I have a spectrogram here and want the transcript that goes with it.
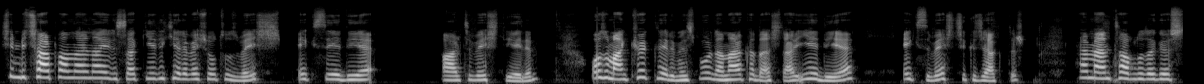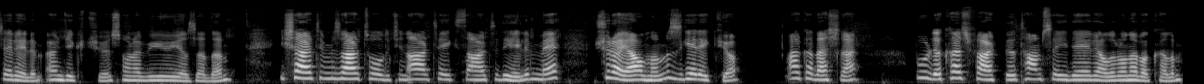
Şimdi çarpanlarını ayırırsak 7 kere 5 35 eksi 7'ye artı 5 diyelim. O zaman köklerimiz buradan arkadaşlar 7'ye eksi 5 çıkacaktır. Hemen tabloda gösterelim. Önce küçüğü sonra büyüğü yazalım. İşaretimiz artı olduğu için artı eksi artı diyelim ve şuraya almamız gerekiyor. Arkadaşlar burada kaç farklı tam sayı değeri alır ona bakalım.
